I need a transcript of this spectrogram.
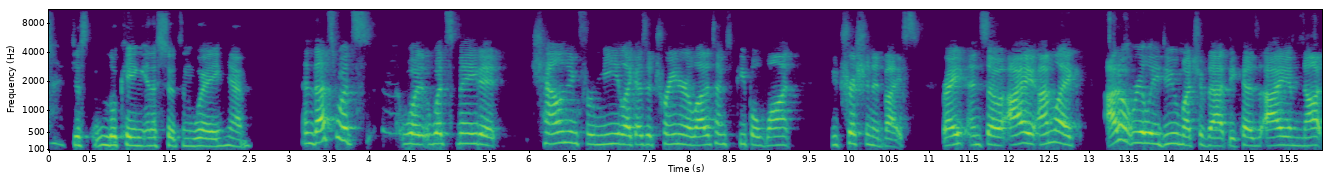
just looking in a certain way. Yeah. and that's what's what what's made it challenging for me like as a trainer a lot of times people want nutrition advice right and so i i'm like i don't really do much of that because i am not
